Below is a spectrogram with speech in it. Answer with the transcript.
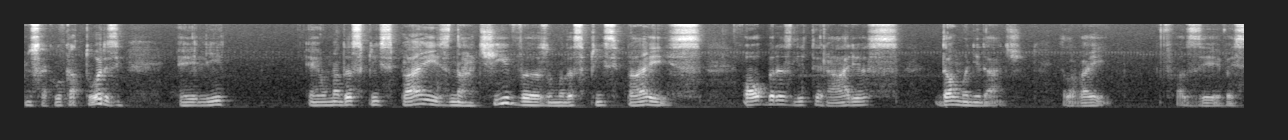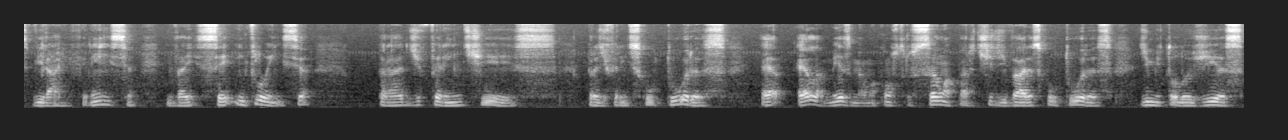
no século XIV, ele é uma das principais narrativas, uma das principais obras literárias da humanidade. Ela vai fazer, vai virar referência e vai ser influência para diferentes, para diferentes culturas. É, ela mesma é uma construção a partir de várias culturas, de mitologias,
